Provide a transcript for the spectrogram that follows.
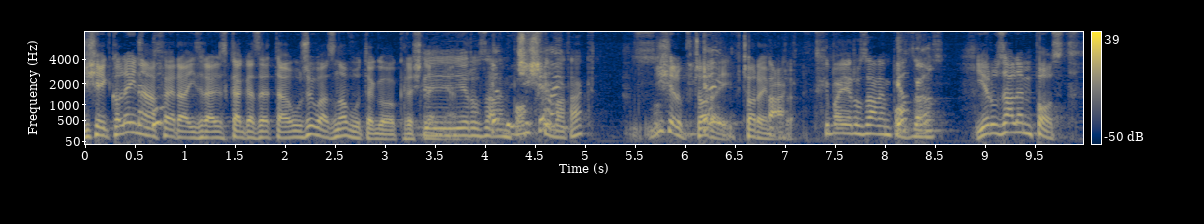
Dzisiaj kolejna afera, izraelska gazeta użyła znowu tego określenia. Jeruzalem Post Dzisiaj? chyba, tak? Dzisiaj lub wczoraj, wczoraj Tak, może. chyba Jeruzalem Post. Zaraz, Jeruzalem Post.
